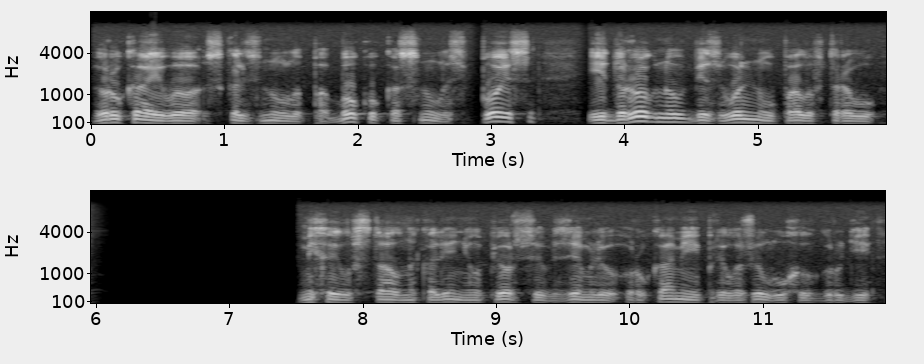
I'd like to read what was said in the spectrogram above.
Рука его скользнула по боку, коснулась пояса и, дрогнув, безвольно упала в траву. Михаил встал на колени, уперся в землю руками и приложил ухо к груди –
